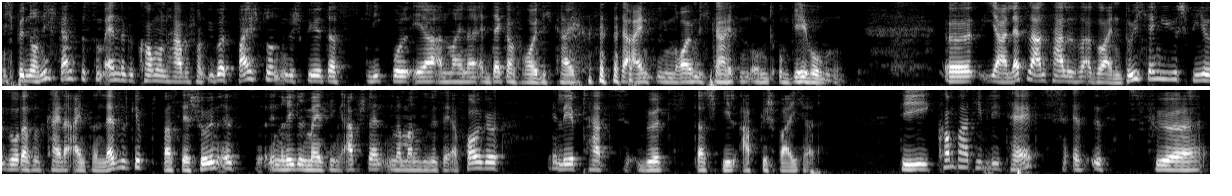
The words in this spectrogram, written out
Ich bin noch nicht ganz bis zum Ende gekommen und habe schon über zwei Stunden gespielt. Das liegt wohl eher an meiner Entdeckerfreudigkeit der einzelnen Räumlichkeiten und Umgebungen. Äh, ja, Levelanzahl ist also ein durchgängiges Spiel, so dass es keine einzelnen Level gibt, was sehr schön ist. In regelmäßigen Abständen, wenn man gewisse Erfolge erlebt hat, wird das Spiel abgespeichert. Die Kompatibilität, es ist für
